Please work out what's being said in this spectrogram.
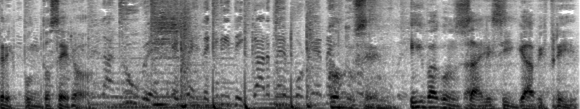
3.0. la nube en vez de criticarme porque me Conducen Iva González y Gaby Fried.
